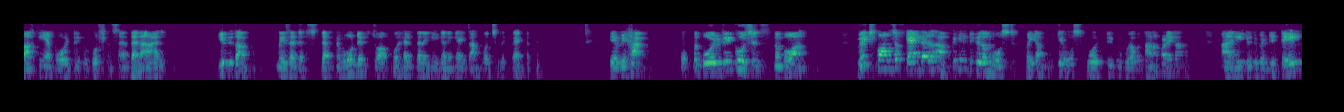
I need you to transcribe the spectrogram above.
बाकी है पोएट्री के questions and then I give you the major tips that वो टिप्स जो आपको हेल्प करेंगे करेंगे। एग्ज़ाम को अच्छे से क्रैक करने here we have the poetry questions, number 1 which forms of candle appeal to you the most? भैया, मुझे उस पोएट्री को पूरा बताना पड़ेगा। I need to give a detail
